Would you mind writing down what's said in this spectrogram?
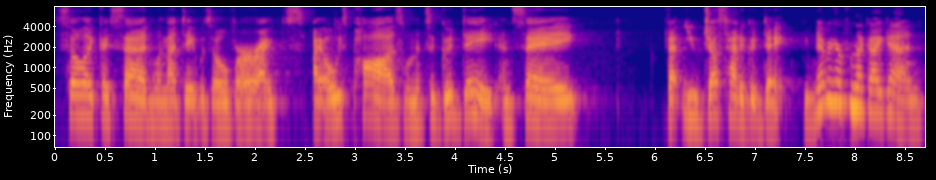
So, like I said, when that date was over, I, I always pause when it's a good date and say that you just had a good date. You never hear from that guy again,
